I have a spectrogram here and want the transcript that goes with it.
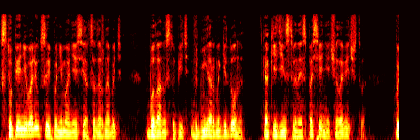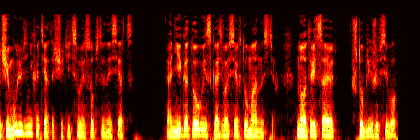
Ступень эволюции понимания сердца должна быть была наступить в дни Армагеддона, как единственное спасение человечества. Почему люди не хотят ощутить свое собственное сердце? Они готовы искать во всех туманностях, но отрицают, что ближе всего.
